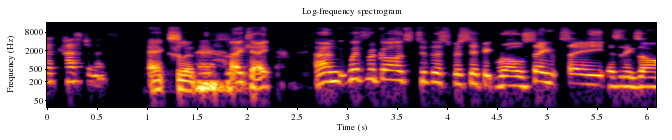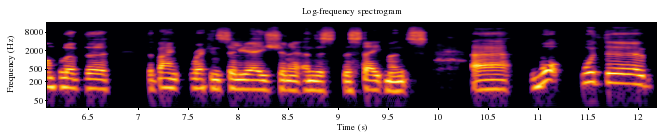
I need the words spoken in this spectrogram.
with customers. Excellent. Okay. And with regards to the specific role, say say as an example of the the bank reconciliation and the, the statements, uh, what would the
